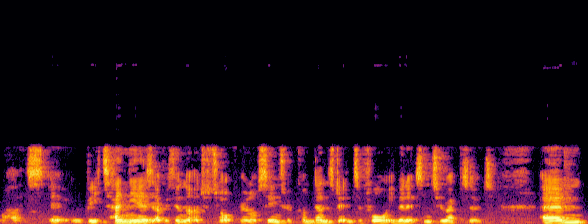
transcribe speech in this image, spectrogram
well, it would be 10 years everything that I just talked through, and I've seemed to have condensed it into 40 minutes in two episodes. Um,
